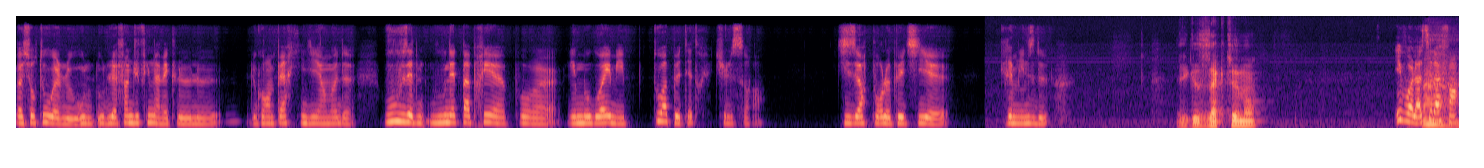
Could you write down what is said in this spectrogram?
Bah surtout ouais, le, ou- ou la fin du film avec le, le, le grand-père qui dit en mode vous vous êtes vous n'êtes pas prêt euh, pour euh, les Mogwai mais toi peut-être tu le seras. Teaser pour le petit euh, Gremlins 2. Exactement. Et voilà, c'est la Ah. fin.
